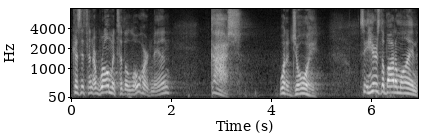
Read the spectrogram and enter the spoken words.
because it's an aroma to the Lord, man. Gosh, what a joy. See, here's the bottom line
